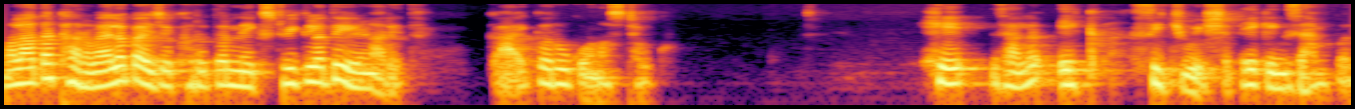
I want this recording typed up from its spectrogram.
मला आता ठरवायला पाहिजे खरं तर नेक्स्ट वीकला ते येणार आहेत. काय करू कोणास ठाऊक. हे झालं एक सिच्युएशन एक एक्झाम्पल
